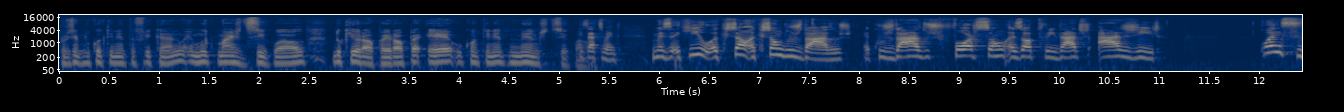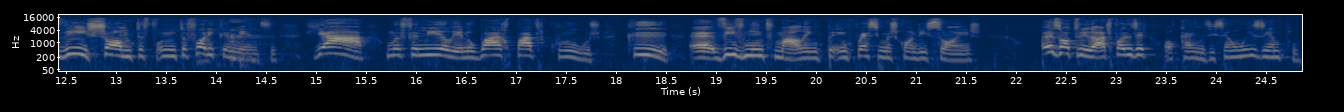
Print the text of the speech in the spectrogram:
por exemplo, no continente africano é muito mais desigual do que a Europa. A Europa é o continente menos desigual. Exatamente. Mas aqui a questão, a questão dos dados é que os dados forçam as autoridades a agir. Quando se diz só metaf- metaforicamente que há uma família no bairro Padre Cruz que eh, vive muito mal, em, em péssimas condições, as autoridades podem dizer, ok, mas isso é um exemplo.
